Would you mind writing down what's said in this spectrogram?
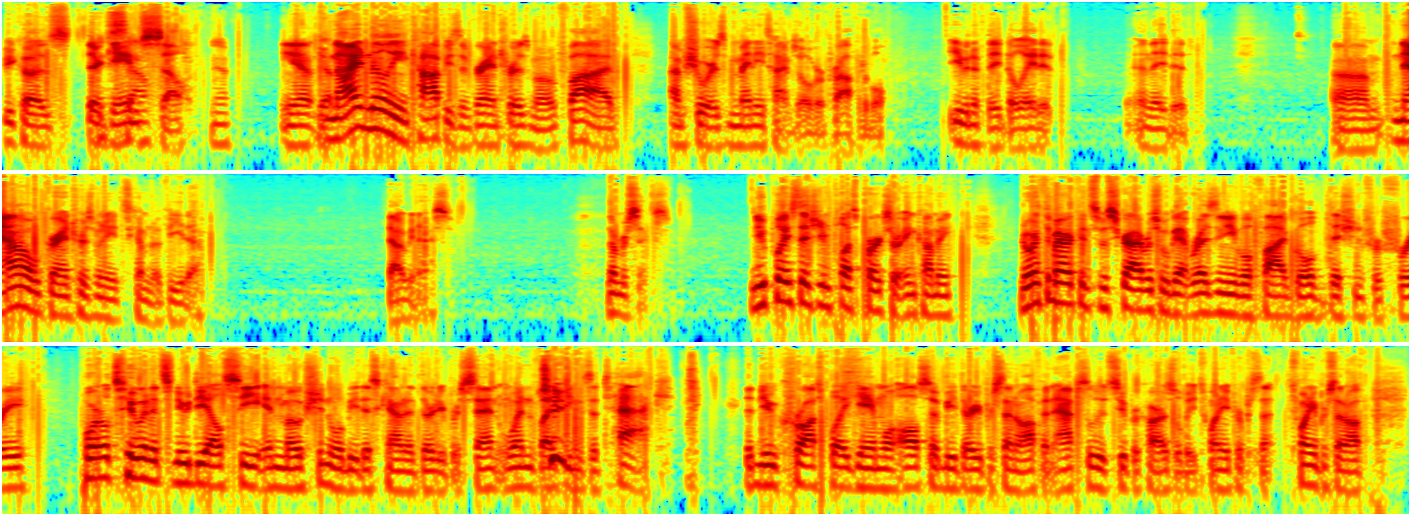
because their They games sell. sell. Yeah. You know, Yep. nine million copies of Gran Turismo Five, I'm sure, is many times over profitable, even if they delayed it, and they did. Um, now Gran Turismo needs to come to Vita. That would be nice. Number six, new PlayStation Plus perks are incoming. North American subscribers will get Resident Evil 5 Gold Edition for free. Portal 2 and its new DLC In Motion will be discounted 30%. When Vikings Attack, the new crossplay game will also be 30% off, and Absolute Supercars will be 20%, 20% off.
